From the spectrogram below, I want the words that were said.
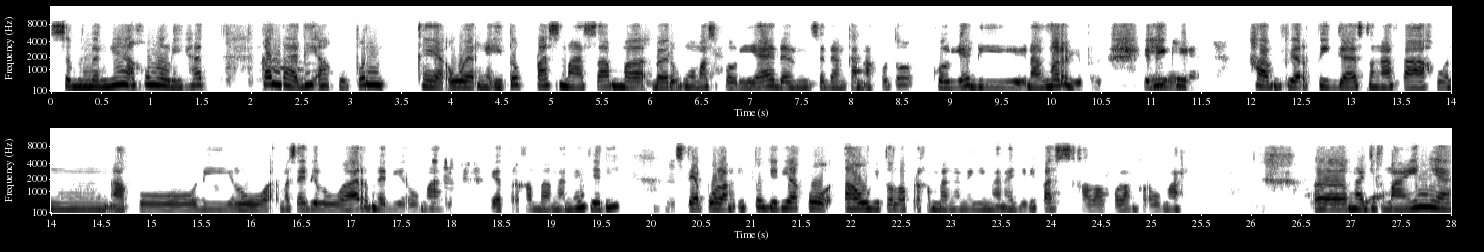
sebenarnya aku ngelihat kan tadi aku pun kayak awarenya itu pas masa baru mau masuk kuliah dan sedangkan aku tuh kuliah di Nangor gitu. Jadi iya. kayak hampir tiga setengah tahun aku di luar, maksudnya di luar nggak di rumah hmm. lihat perkembangannya. Jadi hmm. setiap pulang itu jadi aku tahu gitu loh perkembangannya gimana. Jadi pas kalau pulang ke rumah uh, ngajak main ya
